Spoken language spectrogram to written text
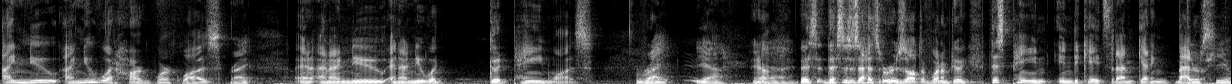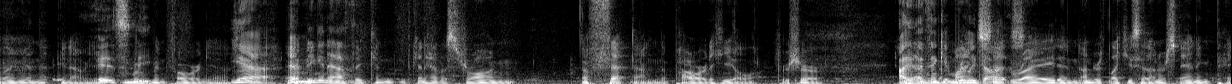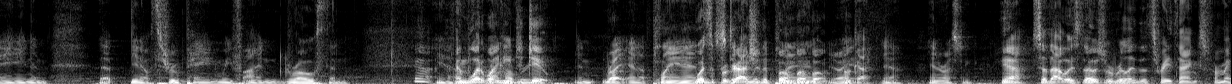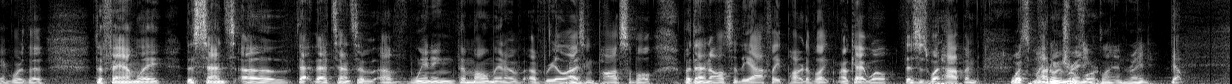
I knew I knew what hard work was Right. and and I knew and I knew what good pain was. Right. Yeah. You know, Yeah. this this is as a result of what I'm doing. This pain indicates that I'm getting better. There's healing and you know It's- movement forward. Yeah. Yeah, Yeah, and being an athlete can can have a strong effect on the power to heal for sure. I- I think the it really mindset does. right and under like you said, understanding pain and that you know through pain we find growth and yeah. you know and what do I need to do? and right and a plan. What's the progression? With the Boom, boom, boom. right, Okay. Yeah. Interesting. Yeah, so that was those were really the three things for me were the the family, the sense of that that sense of, of winning the moment of, of realizing possible, but then also the athlete part of like, okay, well, this is what happened. What's my training plan? Right. Yep.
